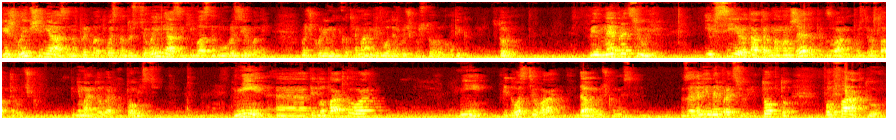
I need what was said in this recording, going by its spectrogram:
більш глибші м'язи, наприклад, ось на достьовий м'яз, який власне був розірваний, ручку рівненько тримаємо, відводимо ручку в сторону, бік, в сторону. Він не працює. І всі ротаторна манжета, так звана, пусть розслабте ручку, піднімаємо доверху повністю. Ні е, підлопаткова, ні підостєва, давимо ручку вниз. Взагалі не працює. Тобто, по факту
